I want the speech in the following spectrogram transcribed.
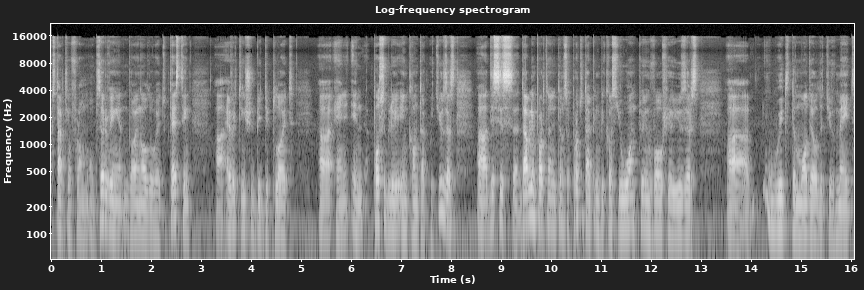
Starting from observing and going all the way to testing, uh, everything should be deployed uh, and in possibly in contact with users. Uh, this is uh, doubly important in terms of prototyping because you want to involve your users uh, with the model that you've made.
